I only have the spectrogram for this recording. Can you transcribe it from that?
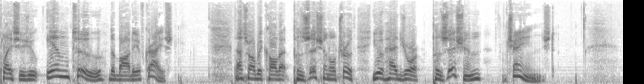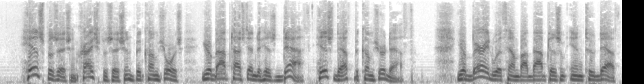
places you into the body of Christ. That's why we call that positional truth. You have had your position changed. His position, Christ's position, becomes yours. You're baptized into his death. His death becomes your death. You're buried with him by baptism into death.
